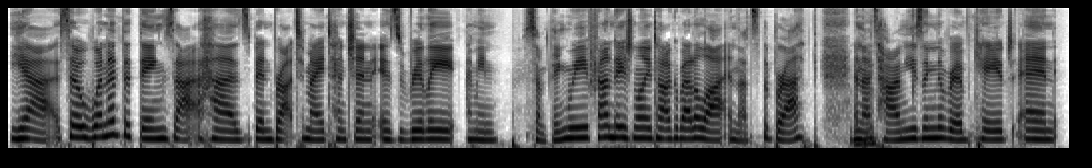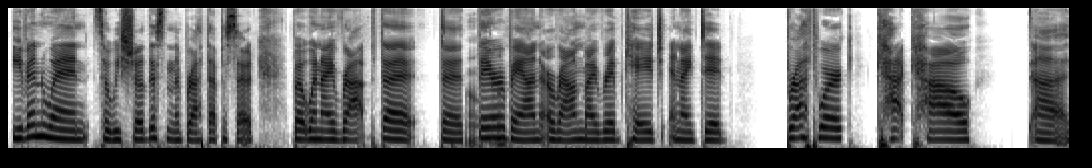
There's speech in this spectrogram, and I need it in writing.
yeah so one of the things that has been brought to my attention is really i mean something we foundationally talk about a lot, and that's the breath. And mm-hmm. that's how I'm using the rib cage. And even when, so we showed this in the breath episode, but when I wrap the the okay. TheraBand around my rib cage and I did breath work, cat cow, uh,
